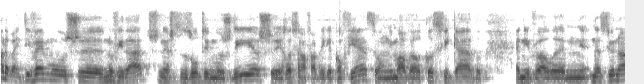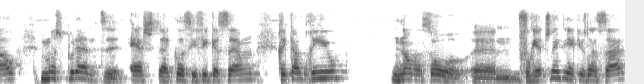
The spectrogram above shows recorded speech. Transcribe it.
Ora bem, tivemos uh, novidades nestes últimos dias em relação à Fábrica Confiança, um imóvel classificado a nível uh, nacional, mas perante esta classificação, Ricardo Rio não lançou um, foguetes, nem tinha que os lançar,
